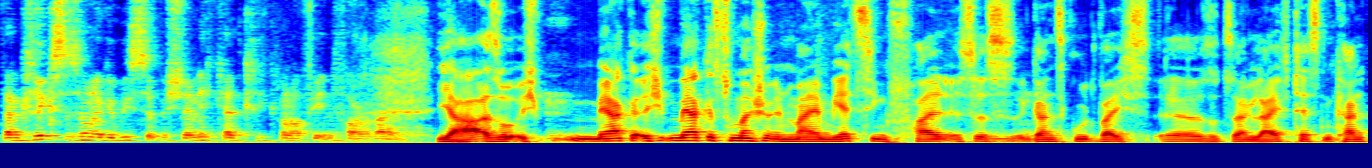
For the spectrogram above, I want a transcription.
dann kriegst du so eine gewisse Beständigkeit, kriegt man auf jeden Fall rein. Ja, also ich merke, ich merke zum Beispiel in meinem jetzigen Fall ist es ganz gut, weil ich es äh, sozusagen live testen kann.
